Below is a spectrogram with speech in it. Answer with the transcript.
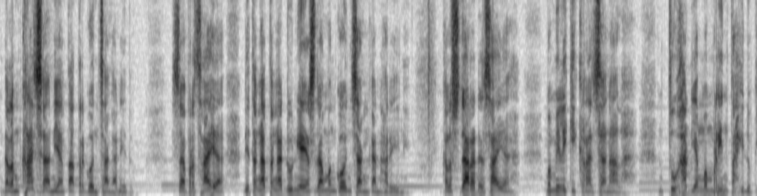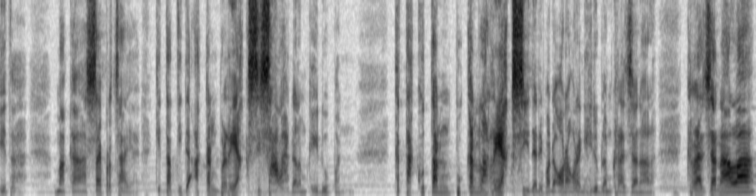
dalam kerajaan yang tak tergoncangkan itu. Saya percaya di tengah-tengah dunia yang sedang menggoncangkan hari ini. Kalau saudara dan saya memiliki kerajaan Allah. Tuhan yang memerintah hidup kita. Maka saya percaya kita tidak akan bereaksi salah dalam kehidupan. Ketakutan bukanlah reaksi daripada orang-orang yang hidup dalam kerajaan Allah. Kerajaan Allah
